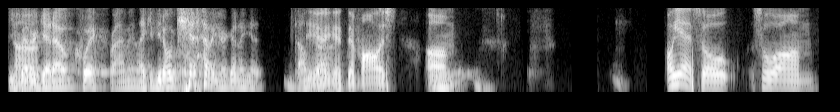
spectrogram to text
you better Uh-huh. get out quick. Right? I mean, like, if you don't get out, you're gonna get dumped. you're gonna get demolished um Mhm. Oh yeah, so so um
